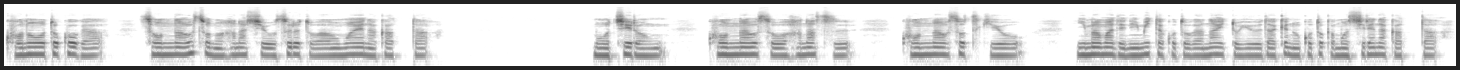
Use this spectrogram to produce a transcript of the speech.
この男がそんな嘘の話をするとは思えなかった。もちろん、こんな嘘を話す、こんな嘘つきを今までに見たことがないというだけのことかもしれなかった。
